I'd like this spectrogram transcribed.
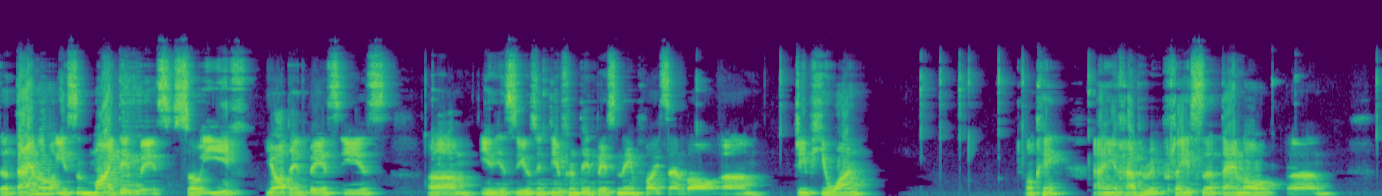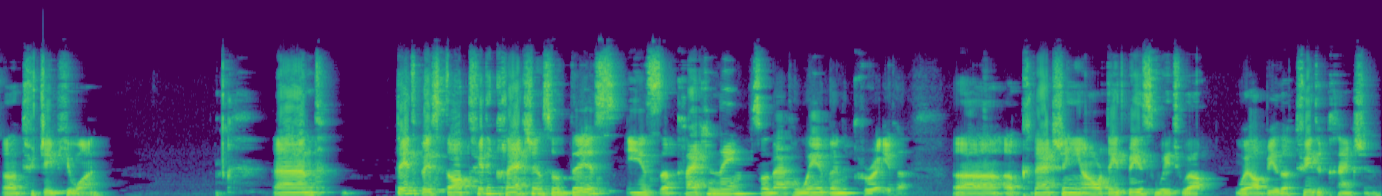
the demo is my database. So if your database is um, it is using different database name, for example, um, GP1, okay, and you have to replace the demo um, uh, to JP1. And database.tweet collection, so this is a collection name so that we're going to create a, uh, a connection in our database, which will, will be the tweet collection.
